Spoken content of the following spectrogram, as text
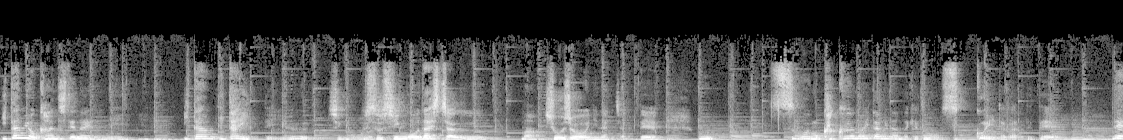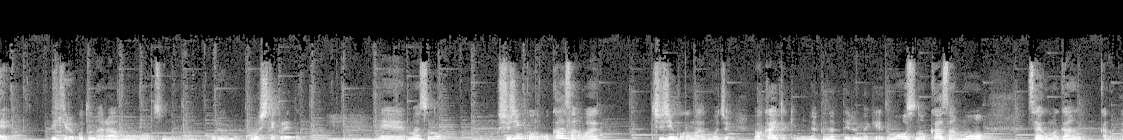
痛みを感じてないのに痛痛いっていう信号を出そうし信号を出しちゃう、まあ、症状になっちゃってもうすごいもう架空の痛みなんだけどすっごい痛がっててでできることならもうそのまま俺をもう殺してくれと。うん。でまあその主人公のお母さんは主人公がまだもうちょい若い時に亡くなってるんだけれどもそのお母さんも最後まあがんかなんか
